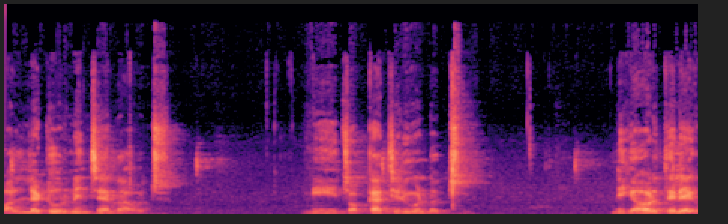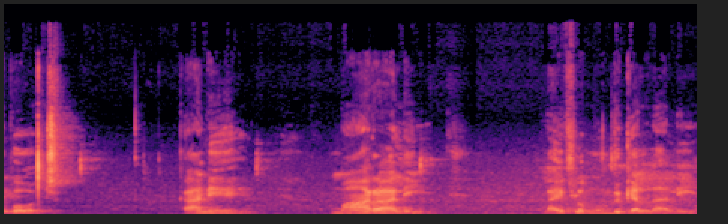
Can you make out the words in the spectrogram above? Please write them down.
పల్లెటూరు నుంచే రావచ్చు. నీ చొక్కా చినుగుండొచ్చు. నీకెవరు తెలియకపోవచ్చు. కానీ మారాలి లైఫ్లో ముందుకెళ్ళాలి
